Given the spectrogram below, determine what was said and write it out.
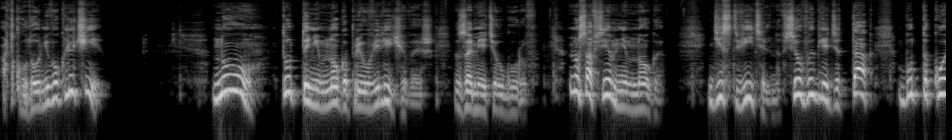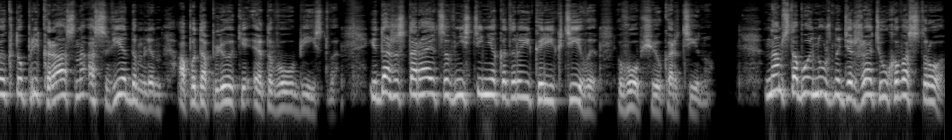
откуда у него ключи?» «Ну, тут ты немного преувеличиваешь», – заметил Гуров. «Ну, совсем немного. Действительно, все выглядит так, будто кое-кто прекрасно осведомлен о подоплеке этого убийства и даже старается внести некоторые коррективы в общую картину. Нам с тобой нужно держать ухо востро,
